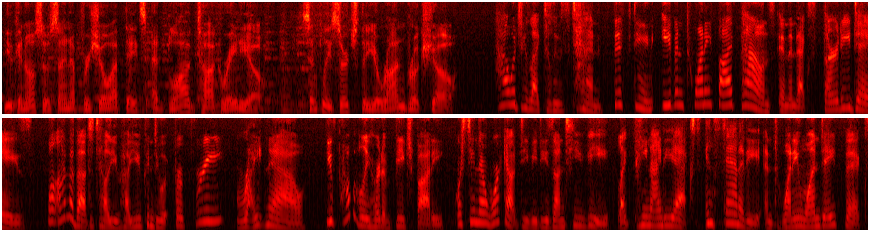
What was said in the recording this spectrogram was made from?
You can also sign up for show updates at Blog Talk Radio. Simply search the Yaron Brook Show. How would you like to lose 10, 15, even 25 pounds in the next 30 days? Well, I'm about to tell you how you can do it for free right now. You've probably heard of Beachbody or seen their workout DVDs on TV like P90X, Insanity, and 21 Day Fix.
